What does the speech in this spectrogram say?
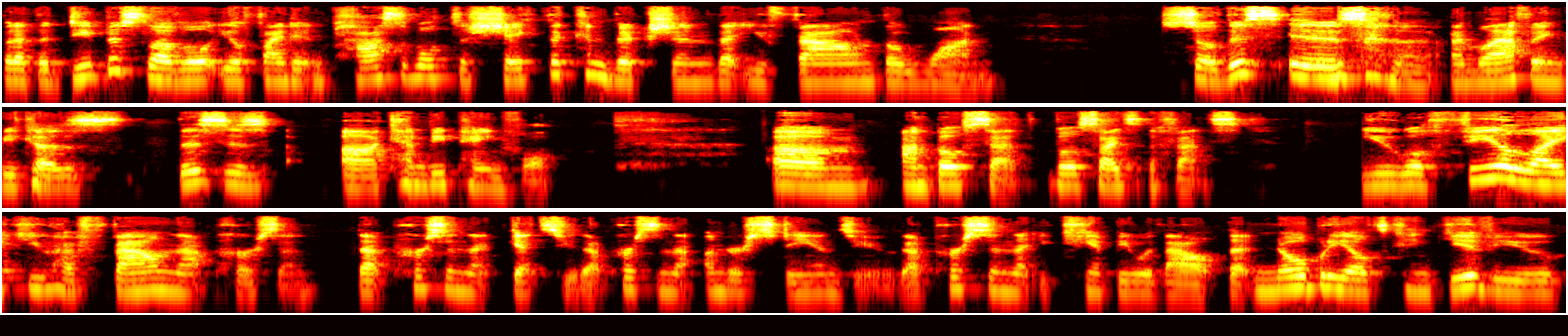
but at the deepest level, you'll find it impossible to shake the conviction that you found the one. So this is, I'm laughing because this is uh, can be painful um, on both both sides of the fence. You will feel like you have found that person, that person that gets you, that person that understands you, that person that you can't be without, that nobody else can give you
